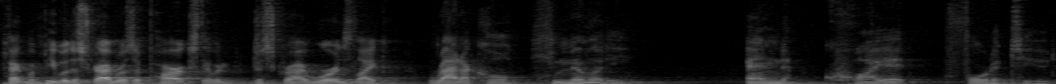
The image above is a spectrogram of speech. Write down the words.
In fact, when people describe Rosa Parks, they would describe words like radical humility and quiet fortitude.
